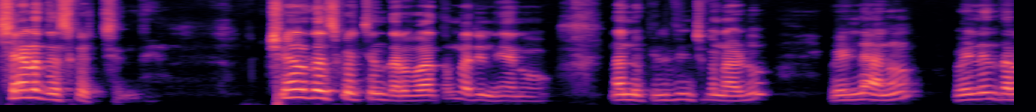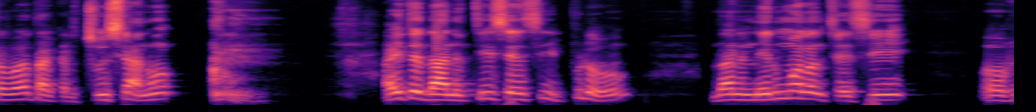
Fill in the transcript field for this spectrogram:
క్షీణ దశకు వచ్చింది. క్షీణ దశకు వచ్చిన తర్వాత మరి నేను నన్ను పిలిపించుకున్నాడు. వెళ్ళాను. వెళ్ళిన తర్వాత అక్కడ చూశాను. అయితే దాన్ని తీసేసి ఇప్పుడు దాన్ని నిర్మూలన చేసి ఒక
